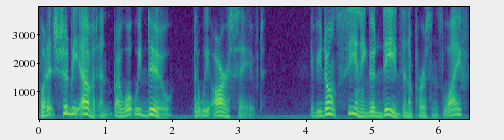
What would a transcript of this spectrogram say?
but it should be evident by what we do that we are saved. If you don't see any good deeds in a person's life,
